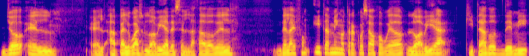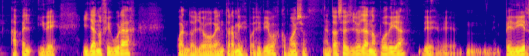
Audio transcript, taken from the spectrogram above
Yo el, el Apple Watch lo había desenlazado del, del iPhone y también otra cosa, ojo cuidado, lo había quitado de mi Apple ID y ya no figura cuando yo entro a mis dispositivos como eso. Entonces yo ya no podía eh, pedir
